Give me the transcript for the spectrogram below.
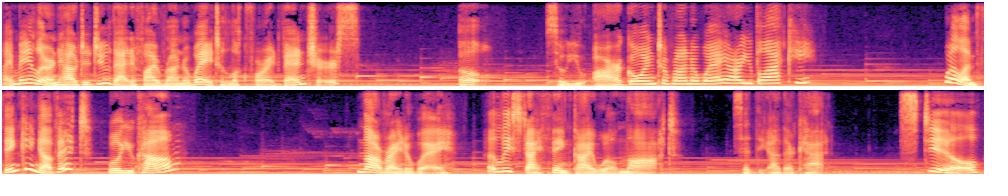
I may learn how to do that if I run away to look for adventures. Oh, so you are going to run away, are you, Blackie? Well, I'm thinking of it. Will you come? Not right away. At least I think I will not, said the other cat. Still,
